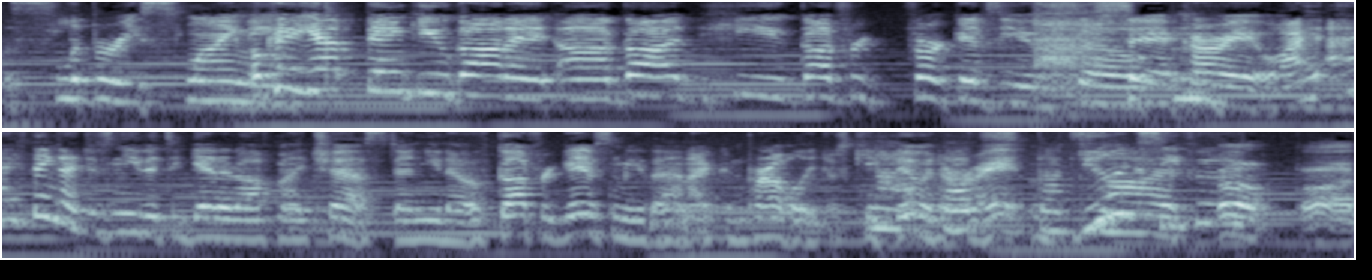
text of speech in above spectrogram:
the slippery, slimy? Okay, yep, thank you, got it. Uh, God, he, God for, forgives you. So Sick. All right. Well, I, I think I just needed to get it off my chest, and you know, if God forgives me, then I can probably just keep No, doing it, right? that's Do you not- like seafood? Oh, God.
